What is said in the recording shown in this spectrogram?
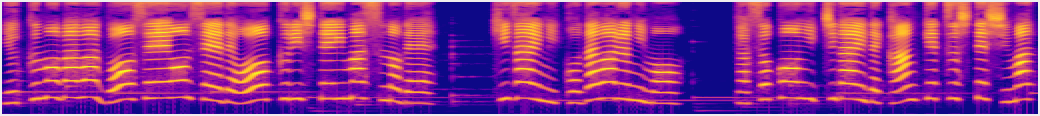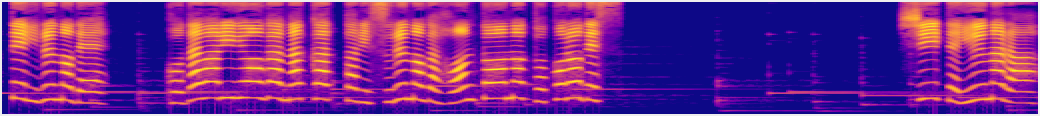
ゆくもばは合成音声でお送りしていますので、機材にこだわるにも、パソコン1台で完結してしまっているので、こだわりようがなかったりするのが本当のところです。強いて言うなら、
